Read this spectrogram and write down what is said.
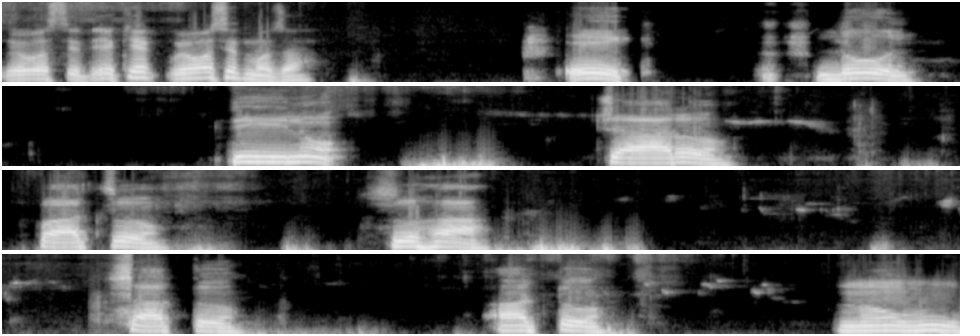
व्यवस्थित. एक एक व्यवस्थित मोजा. एक दोन तीन चार पाच सहा सात आठ नऊ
